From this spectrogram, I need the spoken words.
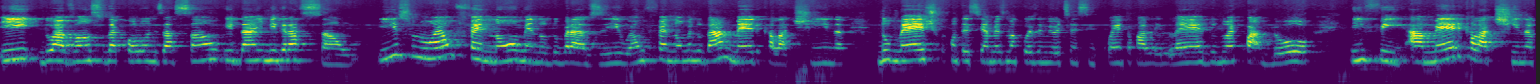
e do avanço da colonização e da imigração. E isso não é um fenômeno do Brasil, é um fenômeno da América Latina. No México acontecia a mesma coisa em 1850 com a Lei Lerdo, no Equador enfim, a América Latina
